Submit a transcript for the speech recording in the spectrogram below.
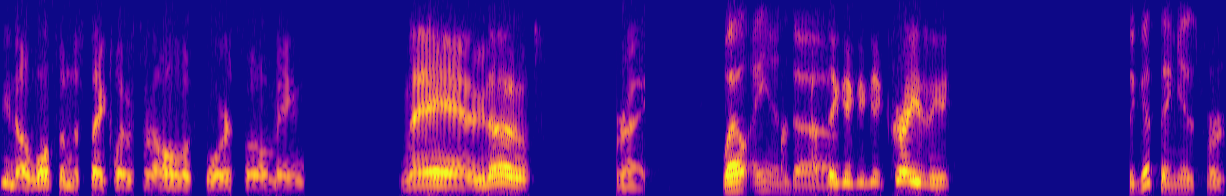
you know, wants them to stay closer to home, of course. So I mean, man, who knows? right. Well, and uh, I think it could get crazy. the good thing is for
